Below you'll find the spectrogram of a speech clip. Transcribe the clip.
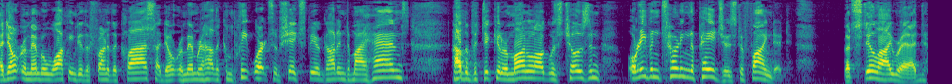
I don't remember walking to the front of the class. I don't remember how the complete works of Shakespeare got into my hands, how the particular monologue was chosen, or even turning the pages to find it. But still, I read,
